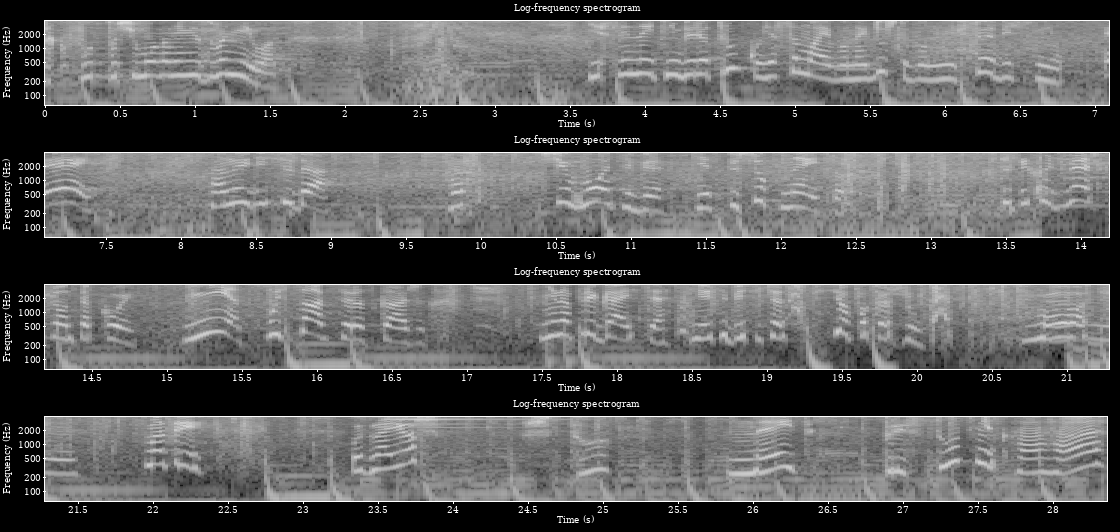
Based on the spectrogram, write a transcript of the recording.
Так вот почему она мне не звонила. Если Нейт не берет трубку, я сама его найду, чтобы он мне все объяснил. Эй, а ну иди сюда. Чего тебе? Я спешу к Нейту. Да ты хоть знаешь, кто он такой? Нет, пусть сам все расскажет. Не напрягайся, я тебе сейчас все покажу. Вот, смотри. Узнаешь? Что? Нейт? Преступник? Ага.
